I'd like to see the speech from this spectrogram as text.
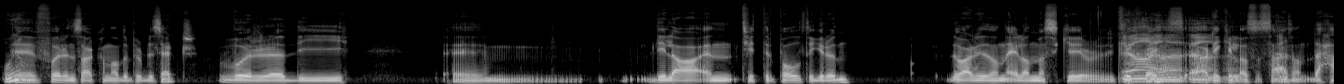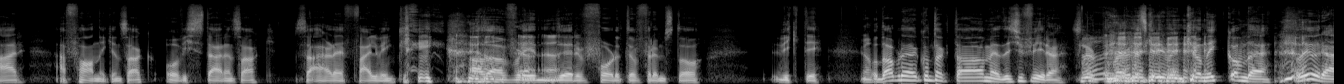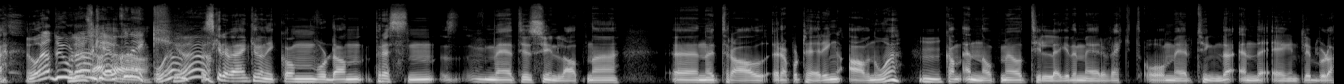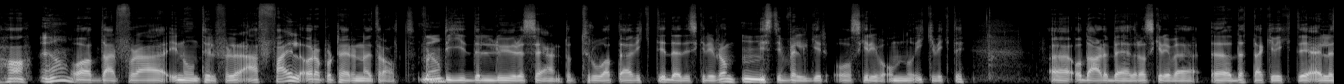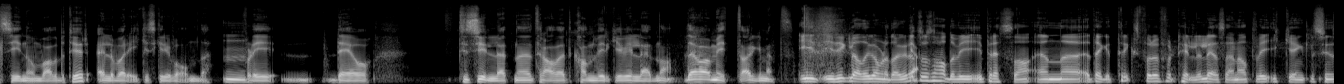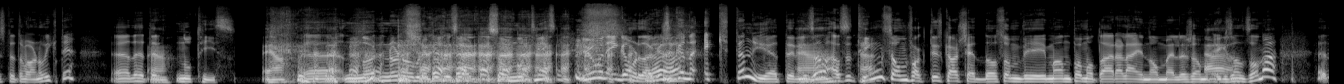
Oh, ja. For en sak han hadde publisert, hvor de De la en Twitter-poll til grunn. Det var en sånn Elon Ja, ja, og så sa jeg sånn Det her er faen ikke en sak, og hvis det er en sak, så er det feil vinkling. altså, fordi dere får det til å fremstå viktig. Ja. Og da ble jeg kontakta av Medie24. Så lurte på om jeg ville skrive en kronikk om det. Og det gjorde jeg. Å ja, du gjorde det! skrev kronikk! Ja. Ja. Da skrev jeg en kronikk om hvordan pressen med tilsynelatende nøytral rapportering av noe Mm. kan ende opp med å tillegge det mer vekt og mer tyngde enn det egentlig burde ha. Ja. Og at derfor er, i noen tilfeller er feil å rapportere nøytralt. Ja. Fordi det lurer seeren til å tro at det er viktig, det de skriver om. Mm. Hvis de velger å skrive om noe ikke viktig. Uh, og da er det bedre å skrive uh, 'dette er ikke viktig', eller si noe om hva det betyr, eller bare ikke skrive om det. Mm. Fordi det å Tilsynelatende nøytralhet kan virke villedende. Det var mitt argument. I, I de glade gamle dager Ja. så hadde vi i pressa en, eh, et eget triks for å fortelle leserne at vi ikke egentlig syns dette var noe viktig. Eh, Det heter Ja. notis. Ja. uh, når, når noe blir publisert som notis Jo, men I gamle dager så kunne ekte nyheter, liksom. Altså Ting som faktisk har skjedd, og som vi, man på en måte er aleine om, eller som ikke sånn, sånn da.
